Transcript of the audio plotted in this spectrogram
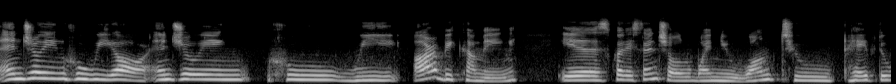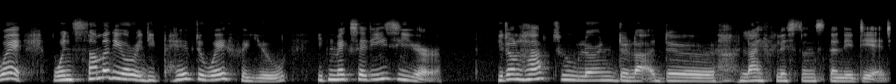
Enjoying who we are, enjoying who we are becoming, is quite essential when you want to pave the way. When somebody already paved the way for you, it makes it easier you don't have to learn the, the life lessons than they did.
